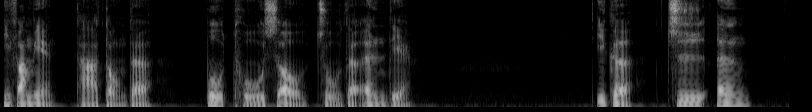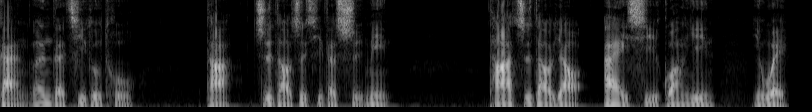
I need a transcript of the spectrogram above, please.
一方面他懂得不徒受主的恩典。一个知恩感恩的基督徒，他知道自己的使命，他知道要。爱惜光阴，因为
